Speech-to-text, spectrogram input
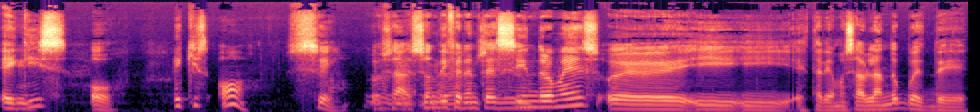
XO. XO. Sí, o sea, son diferentes sí. síndromes eh, y, y estaríamos hablando pues de,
